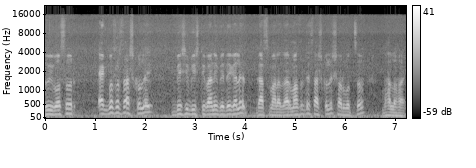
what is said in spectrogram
দুই বছর, এক বছর চাষ করলেই বেশি বৃষ্টি পানি বেঁধে গেলে গাছ মারা যায়। আর মাথাতে চাষ করলে সর্বোচ্চ ভালো হয়।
